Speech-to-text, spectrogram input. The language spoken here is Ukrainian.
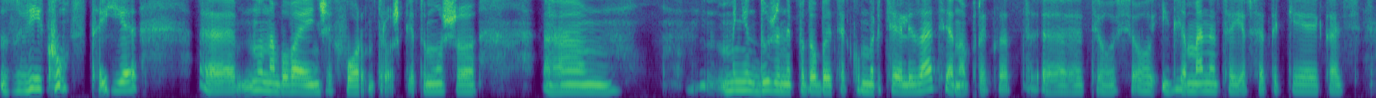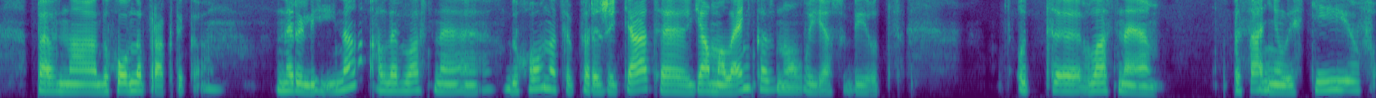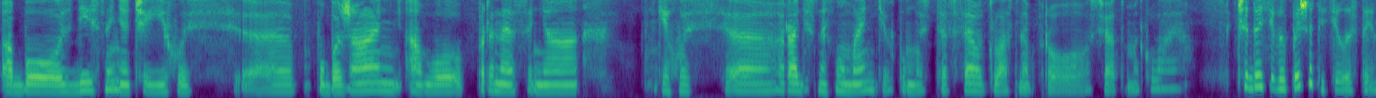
з- віком стає, е, ну, набуває інших форм трошки, тому що. ем, Мені дуже не подобається комерціалізація, наприклад, е, цього всього. І для мене це є все-таки якась певна духовна практика. Не релігійна, але власне духовна це пережиття. Це я маленька знову. Я собі, от, от е, власне, писання листів або здійснення чиїхось е, побажань, або принесення якихось е, радісних моментів комусь. Це все, от, власне, про свято Миколая. Чи досі ви пишете ці листи?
